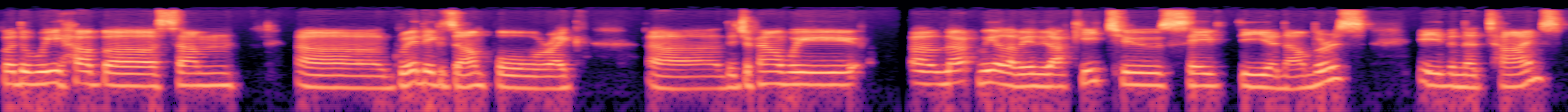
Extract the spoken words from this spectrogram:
but we have uh, some uh, great example like uh, the Japan. We uh, we are very lucky to save the numbers even at times.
